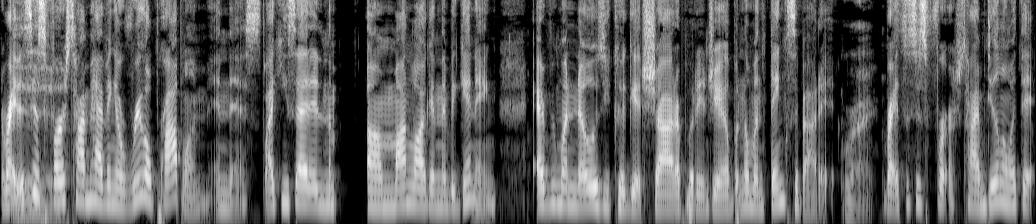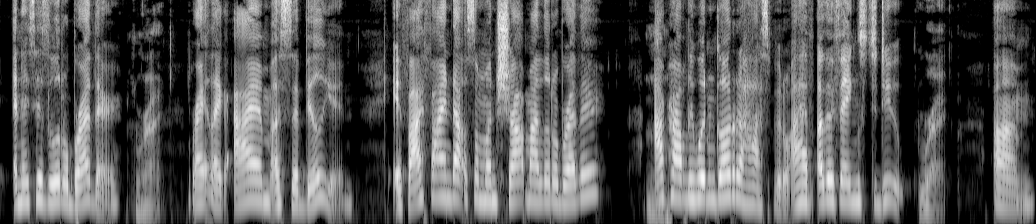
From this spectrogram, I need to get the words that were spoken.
right? This is his first time having a real problem in this. Like he said in the um, monologue in the beginning, everyone knows you could get shot or put in jail, but no one thinks about it, Right. right? So it's his first time dealing with it, and it's his little brother, Right. right? Like I am a civilian. If I find out someone shot my little brother, I Mhm. probably wouldn't go to the hospital. I have other things to do. Right. Um,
